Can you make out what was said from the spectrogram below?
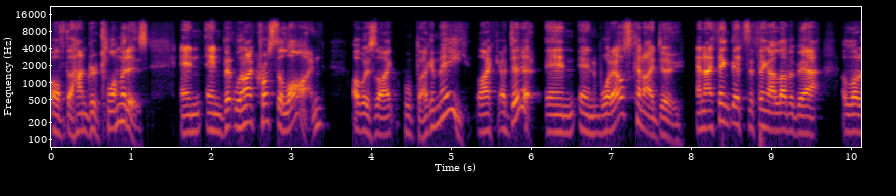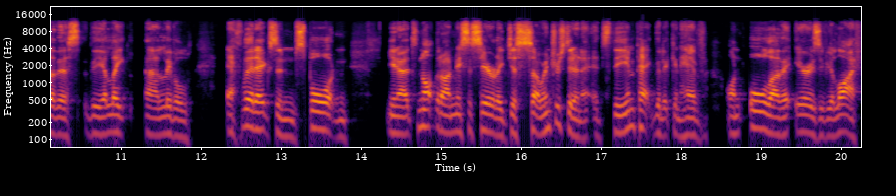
of the 100 kilometers. And and but when I crossed the line, I was like, well, bugger me. Like I did it. And and what else can I do? And I think that's the thing I love about a lot of this, the elite uh, level athletics and sport. And, you know, it's not that I'm necessarily just so interested in it. It's the impact that it can have on all other areas of your life.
